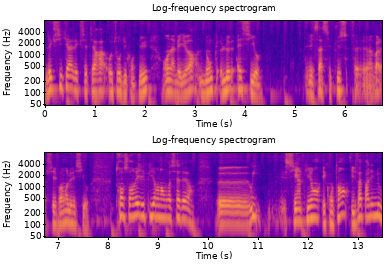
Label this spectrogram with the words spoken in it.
lexical, etc. autour du contenu, on améliore donc le SEO. Mais ça, c'est plus, voilà, c'est vraiment le SEO. Transformer les clients en ambassadeurs. oui, si un client est content, il va parler de nous.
